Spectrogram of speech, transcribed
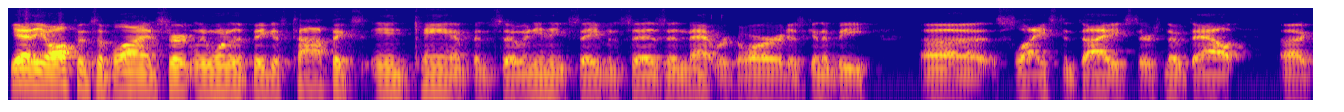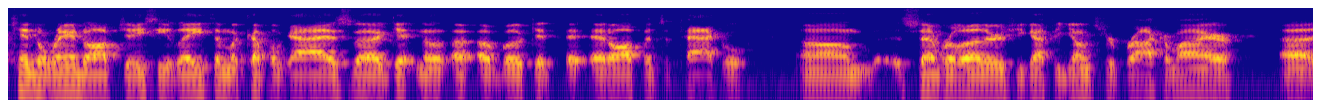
Yeah, the offensive line certainly one of the biggest topics in camp, and so anything Saban says in that regard is going to be uh, sliced and diced. There's no doubt. Uh, Kendall Randolph, J.C. Latham, a couple guys uh, getting a, a, look at, at offensive tackle. Um, several others. You got the youngster Brockermeyer, uh,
